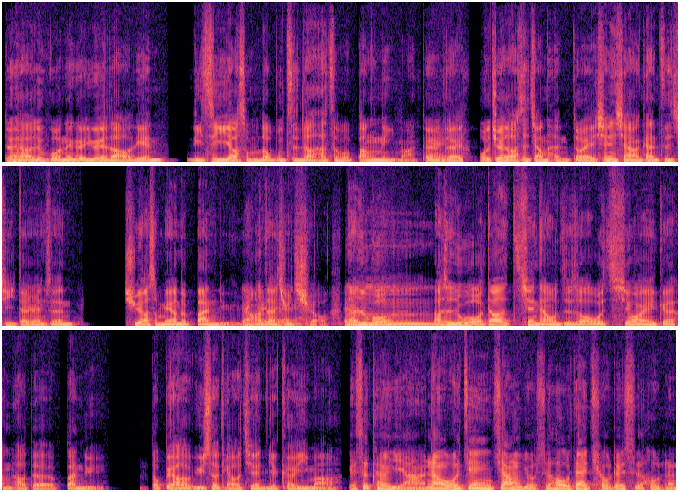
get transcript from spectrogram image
对啊，如果那个月老连你自己要什么都不知道，他怎么帮你嘛？对不对？对，我觉得老师讲的很对，先想想看自己的人生。需要什么样的伴侣，然后再去求。对对对，那如果、嗯、老师，如果我到现场，我只是说我希望有一个很好的伴侣，都不要预设条件，也可以吗？也是可以啊。那我会建议，像有时候在求的时候呢，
